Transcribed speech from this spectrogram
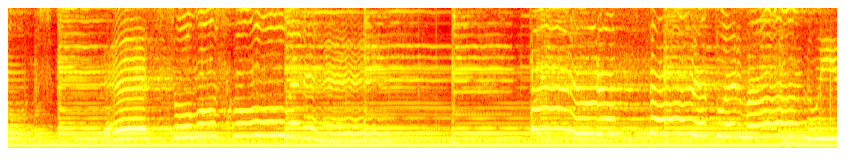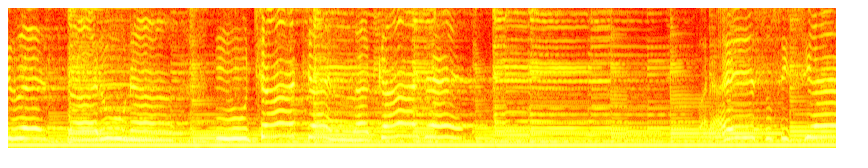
que somos jóvenes para abrazar a tu hermano y besar una muchacha en la calle. Se hicieron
